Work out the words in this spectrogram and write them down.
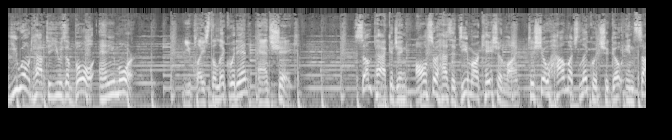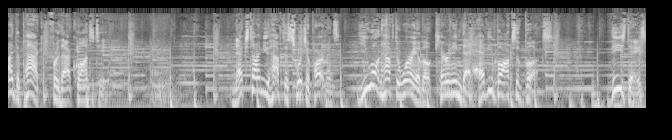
you won't have to use a bowl anymore. You place the liquid in and shake. Some packaging also has a demarcation line to show how much liquid should go inside the pack for that quantity. Next time you have to switch apartments, you won't have to worry about carrying that heavy box of books. These days,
